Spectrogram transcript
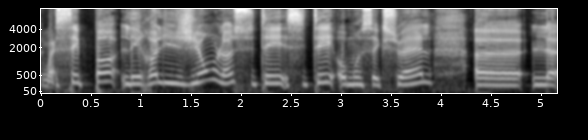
Ouais. C'est pas les religions, là, si t'es, si t'es homosexuel, euh, le,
